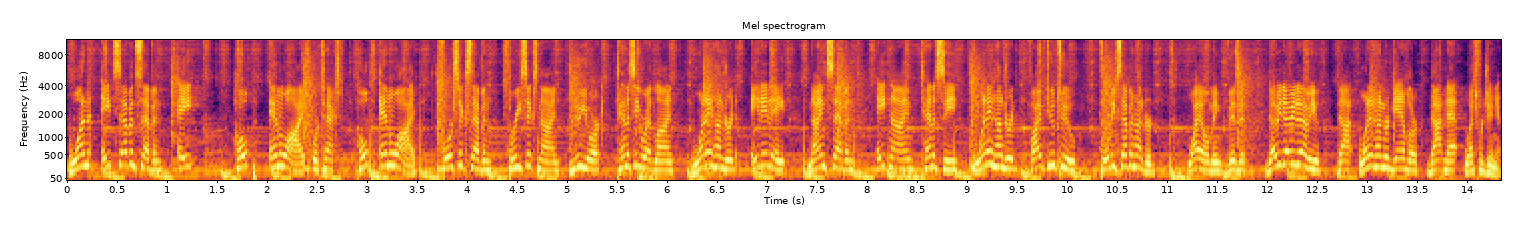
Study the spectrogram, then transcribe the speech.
1 877 8 HOPE NY or text HOPE NY 467 369 New York, Tennessee Redline 1 800 888 9789 Tennessee 1 800 522 4700 Wyoming. Visit www.1800gambler.net West Virginia.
